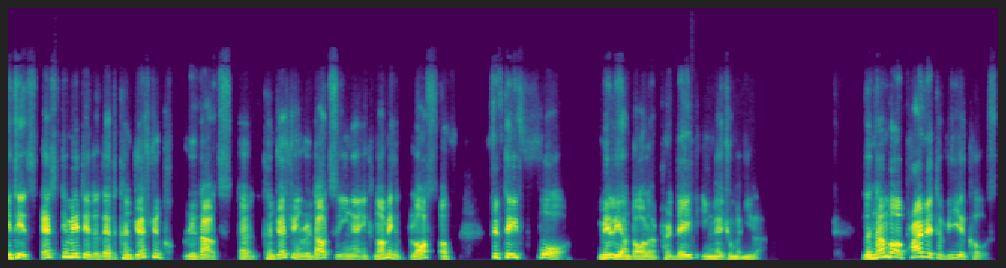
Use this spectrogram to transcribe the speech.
It is estimated that congestion results, uh, congestion results in an economic loss of $54 million per day in Metro Manila. The number of private vehicles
